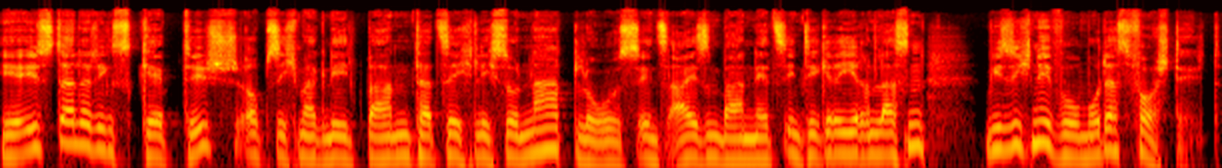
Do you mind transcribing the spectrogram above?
Er ist allerdings skeptisch, ob sich Magnetbahnen tatsächlich so nahtlos ins Eisenbahnnetz integrieren lassen, wie sich Nevomo das vorstellt.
